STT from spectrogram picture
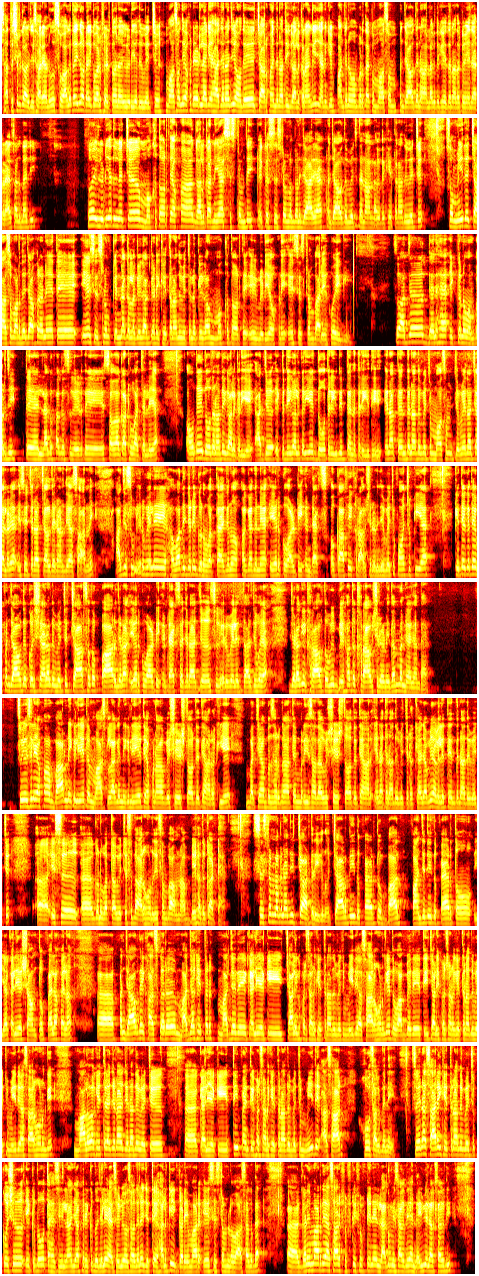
ਸਤਿ ਸ਼੍ਰੀ ਅਕਾਲ ਜੀ ਸਾਰਿਆਂ ਨੂੰ, ਸਵਾਗਤ ਹੈ ਜੀ ਤੁਹਾਡਾ ਇੱਕ ਵਾਰ ਫਿਰ ਤੋਂ ਨਵੀਂ ਵੀਡੀਓ ਦੇ ਵਿੱਚ। ਮੌਸਮ ਦੀ ਅਪਡੇਟ ਲੈ ਕੇ ਹਾਜ਼ਰ ਹਾਂ ਜੀ, ਆਉਂਦੇ 4-5 ਦਿਨਾਂ ਦੀ ਗੱਲ ਕਰਾਂਗੇ, ਯਾਨੀ ਕਿ 5 ਨਵੰਬਰ ਤੱਕ ਮੌਸਮ ਪੰਜਾਬ ਦੇ ਨਾਲ ਲੱਗਦੇ ਖੇਤਰਾਂ ਤੱਕ ਇਵੇਂ ਰਹਿ ਸਕਦਾ ਜੀ। ਸੋ ਇਹ ਵੀਡੀਓ ਦੇ ਵਿੱਚ ਮੁੱਖ ਤੌਰ ਤੇ ਆਪਾਂ ਗੱਲ ਕਰਨੀ ਆ ਸਿਸਟਮ ਦੀ। ਇੱਕ ਸਿਸਟਮ ਲੱਗਣ ਜਾ ਰਿਹਾ ਪੰਜਾਬ ਦੇ ਵਿੱਚ ਤੇ ਨਾਲ ਲੱਗਦੇ ਖੇਤਰਾਂ ਦੇ ਵਿੱਚ। ਸੋ ਮੀਂਹ ਦੇ ਚਾਂਸ ਵੱਧਦੇ ਜਾ ਰਹੇ ਨੇ ਤੇ ਇਹ ਸਿਸਟਮ ਕਿੰਨਾ ਕੁ ਲੱਗੇਗਾ, ਕਿਹੜੇ ਖੇਤਰਾਂ ਦੇ ਵਿੱਚ ਲੱਗੇਗਾ, ਮੁੱਖ ਤੌਰ ਤੇ ਇਹ ਵੀਡੀਓ ਆਪਣੀ ਇਹ ਸਿਸਟਮ ਬਾਰੇ ਹੋਏਗੀ। ਸੋ ਅੱਜ ਦਿਨ ਹੈ 1 ਨਵੰਬਰ ਜੀ ਤੇ ਲਗਭਗ ਸਵੇਰ ਦੇ ਸਵਾ ਕੁ ਅੱਠ ਵੱਜ ਚੱਲੇ ਆ। ਆਉਂਦੇ ਦੋ ਦਿਨਾਂ ਦੀ ਗੱਲ ਕਰੀਏ, ਅੱਜ ਇੱਕ ਦੀ ਗੱਲ ਕਰੀਏ 2 ਤਰੀਕ ਦੀ 3 ਤਰੀਕ ਦੀ। ਇਹਨਾਂ ਤਿੰਨ ਦਿਨਾਂ ਦੇ ਵਿੱਚ ਮੌਸਮ ਜਿਵੇਂ ਦਾ ਚੱਲ ਰਿਹਾ, ਇਸੇ ਤਰ੍ਹਾਂ ਚੱਲਦੇ ਰਹਿਣ ਦੇ ਆਸਾਰ ਨੇ। ਅੱਜ ਸਵੇਰ ਵੇਲੇ ਹਵਾ ਦੀ ਜਿਹੜੀ ਗੁਣਵੱਤਾ ਹੈ, ਜਿਹਨੂੰ ਆਪਾਂ ਕਹਿ ਦਿੰਦੇ ਆ 에ਅਰ ਕੁਆਲਿਟੀ ਇੰਡੈਕਸ ਉਹ ਕਾਫੀ ਖਰਾਬ ਸ਼੍ਰੇਣੀ ਦੇ ਵਿੱਚ ਪਹੁੰਚ ਚੁੱਕੀ ਹੈ। ਕਿਤੇ ਕਿਤੇ ਪੰਜਾਬ ਦੇ ਕੁਝ ਸ਼ਹਿਰਾਂ ਦੇ ਵਿੱਚ 400 ਤੋਂ ਪਾਰ ਜਿਹੜਾ 에ਅਰ ਕੁਆਲਿਟੀ ਇੰਡੈਕਸ ਹੈ, ਜਿਹੜਾ ਅੱਜ ਸਵੇਰ ਵੇਲੇ ਦਰਜ ਹੋਇਆ, ਜਿਹੜਾ ਕਿ ਖਰਾਬ ਤੋਂ ਵੀ ਬੇਹੱਦ ਖਰਾਬ ਸ਼੍ਰੇਣੀ ਦਾ ਮੰਨਿਆ ਜਾਂਦਾ ਹੈ। ਸੋ ਇਸ ਲਈ ਆਪਾਂ ਬਾਹਰ ਨਿਕਲੀਏ ਤੇ ਮਾਸਕ ਲਾ ਕੇ ਨਿਕਲੀਏ ਤੇ ਆਪਣਾ ਵਿਸ਼ੇਸ਼ ਤੌਰ ਤੇ ਧਿਆਨ ਰੱਖੀਏ ਬੱਚਿਆਂ ਬਜ਼ੁਰਗਾਂ ਤੇ ਮਰੀਜ਼ਾਂ ਦਾ ਵਿਸ਼ੇਸ਼ ਤੌਰ ਤੇ ਧਿਆਨ ਇਹਨਾਂ ਦਿਨਾਂ ਦੇ ਵਿੱਚ ਰੱਖਿਆ ਜਾਵੇ ਅਗਲੇ 3 ਦਿਨਾਂ ਦੇ ਵਿੱਚ ਇਸ ਗੁਣਵੱਤਾ ਵਿੱਚ ਸੁਧਾਰ ਹੋਣ ਦੀ ਸੰਭਾਵਨਾ ਬੇਹੱਦ ਘੱਟ ਹੈ ਸਿਸਟਮ ਲੱਗਣਾ ਜੀ 4 ਤਰੀਕ ਨੂੰ। 4 ਦੀ ਦੁਪਹਿਰ ਤੋਂ ਬਾਅਦ 5 ਦੀ ਦੁਪਹਿਰ ਤੋਂ ਜਾਂ ਕਹ ਲਈਏ ਸ਼ਾਮ ਤੋਂ ਪਹਿਲਾਂ ਪਹਿਲਾਂ ਪੰਜਾਬ ਦੇ ਖਾਸ ਕਰ ਮਾਝਾ ਖੇਤਰ ਮਾਝੇ ਦੇ ਕਹ ਲਈਏ ਕਿ 40% ਖੇਤਰਾਂ ਦੇ ਵਿੱਚ ਮੀਂਹ ਦੇ ਆਸਾਰ ਹੋਣਗੇ ਦੁਆਬੇ ਦੇ 30-40% ਖੇਤਰਾਂ ਦੇ ਵਿੱਚ ਮੀਂਹ ਦੇ ਆਸਾਰ ਹੋਣਗੇ। ਮਾਲਵਾ ਖੇਤਰ ਹੈ ਜਿਹੜਾ ਜਿਨ੍ਹਾਂ ਦੇ ਵਿੱਚ ਅ, ਕਹਿ ਲਈਏ ਕਿ 30-35% ਖੇਤਰਾਂ ਦੇ ਵਿੱਚ ਮੀਂਹ ਦੇ ਆਸਾਰ ਹੋ ਸਕਦੇ ਨੇ। ਸੋ ਇਹਨਾਂ ਸਾਰੇ ਖੇਤਰਾਂ ਦੇ ਵਿੱਚ ਕੁਝ ਇੱਕ ਦੋ ਤਹਿਸੀਲਾਂ ਜਾਂ ਫਿਰ ਇੱਕ ਦੋ ਜ਼ਿਲ੍ਹੇ ਐਸੇ ਵੀ ਹੋ ਸਕਦੇ ਨੇ ਜਿੱਥੇ ਹਲਕੀ ਗੜੇਮਾਰ ਇਹ ਸਿਸਟਮ ਲਵਾ ਸਕਦਾ ਹੈ। ਗੜੇਮਾਰ ਦੇ ਆਸਾਰ 50-50 ਨੇ ਲੱਗ ਵੀ ਸਕਦੇ ਆ ਨਹੀਂ ਵੀ ਲੱਗ ਸਕਦੀ।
